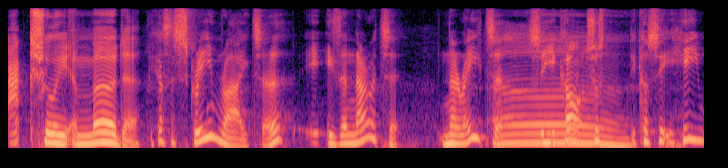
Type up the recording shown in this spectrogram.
actually a murder? Because the screenwriter is a narrator, narrator. So you can't trust Ah. because he.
